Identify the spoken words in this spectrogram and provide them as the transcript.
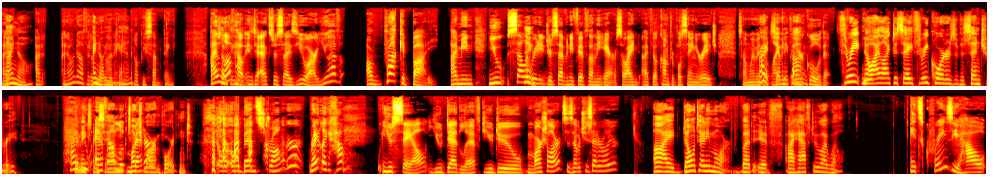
I, know. I, I don't know if it'll I be know you can. It'll be something. I love how else. into exercise you are. You have a rocket body. I mean, you celebrated your 75th on the air, so I, I feel comfortable saying your age. Some women Right, don't like it, but you're cool with it. Three, no, I like to say three quarters of a century. Have that you makes me ever sound looked much better more important. or, or been stronger? Right? Like how you sail, you deadlift, you do martial arts. Is that what you said earlier? I don't anymore, but if I have to, I will. It's crazy how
